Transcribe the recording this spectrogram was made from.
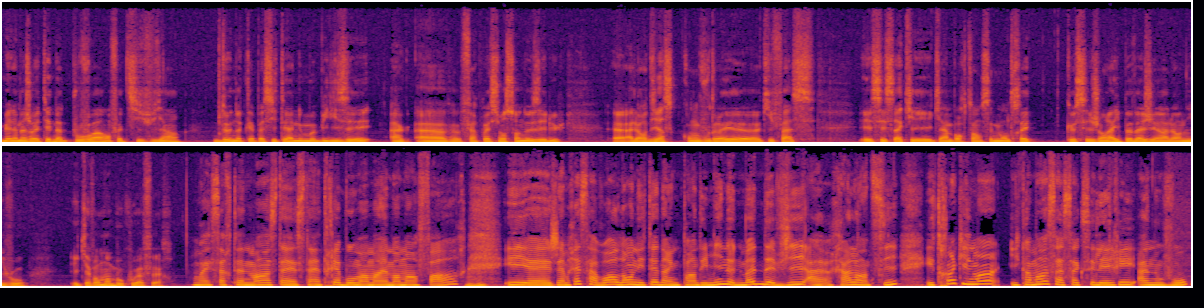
Mais la majorité de notre pouvoir, en fait, il vient de notre capacité à nous mobiliser, à, faire pression sur nos élus, euh, à leur dire ce qu'on voudrait euh, qu'ils fassent. Et c'est ça qui est, important, c'est de montrer que ces gens-là, ils peuvent agir à leur niveau et qu'il y a vraiment beaucoup à faire. Oui, certainement. C'était un très beau moment, un moment fort. Mhm. Et euh, j'aimerais savoir, là, on était dans une pandémie, notre mode de vie a ralenti et tranquillement, il commence à s'accélérer à nouveau.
